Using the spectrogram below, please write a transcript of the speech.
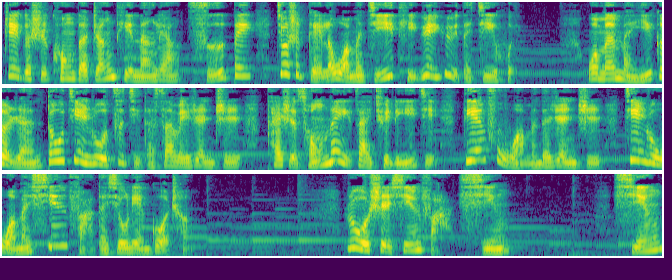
这个时空的整体能量慈悲，就是给了我们集体越狱的机会。我们每一个人都进入自己的三维认知，开始从内在去理解，颠覆我们的认知，进入我们心法的修炼过程。入世心法行，行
